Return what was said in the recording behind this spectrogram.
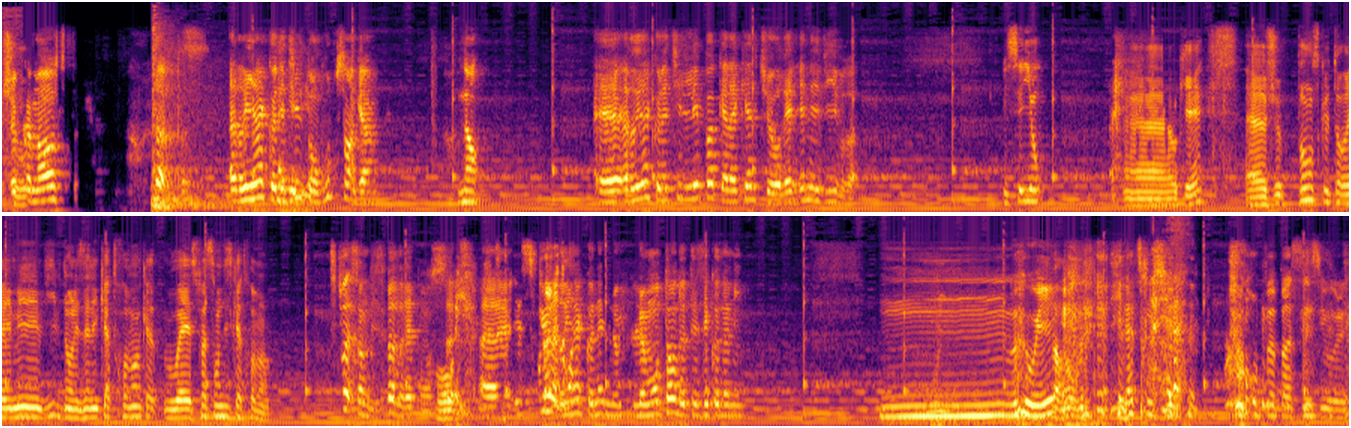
Je commence. Top. Adrien, connaît-il ton groupe sanguin? Non. Euh, Adrien, connaît-il l'époque à laquelle tu aurais aimé vivre? Essayons. Euh, ok. Euh, je pense que tu aurais aimé vivre dans les années 80, quat- ouais, 70-80. 70, bonne réponse. Oh. Euh, Est-ce que Adrien connaît le, le montant de tes économies? Hmm, oui. Pardon. Il a triché. On peut passer si vous voulez.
